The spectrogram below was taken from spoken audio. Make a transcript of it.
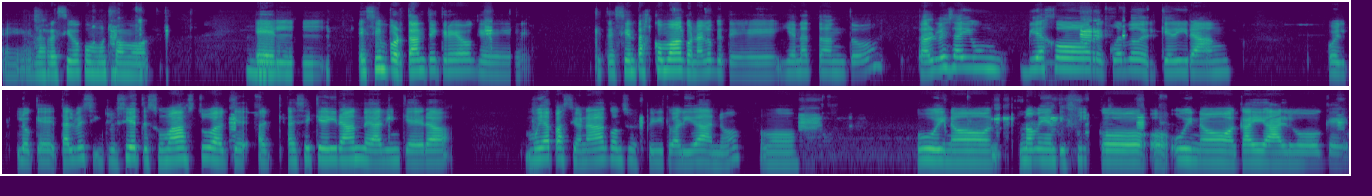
eh, las recibo con mucho amor. El, es importante, creo, que, que te sientas cómoda con algo que te llena tanto Tal vez hay un viejo recuerdo del qué dirán, o lo que tal vez inclusive te sumabas tú al que, a ese qué dirán de alguien que era muy apasionada con su espiritualidad, ¿no? Como, uy, no, no me identifico, o uy, no, acá hay algo que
